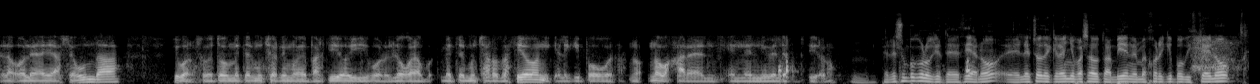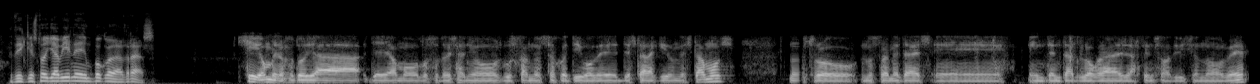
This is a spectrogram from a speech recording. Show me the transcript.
oleada y la segunda y bueno, sobre todo meter mucho ritmo de partido y bueno, y luego meter mucha rotación y que el equipo bueno, no, no bajara en, el nivel de partido, ¿no? Mm, pero es un poco lo que te decía, ¿no? El hecho de que el año pasado también el mejor equipo vizcaíno, es decir, que esto ya viene un poco de atrás. Sí, hombre, nosotros ya, ya llevamos dos o tres años buscando este objetivo de, estar aquí donde estamos. Nuestro, nuestra meta es eh, intentar lograr el ascenso a División 9B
